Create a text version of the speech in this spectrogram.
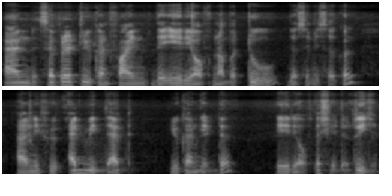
and separately you can find the area of number 2, the semicircle and if you add with that you can get the area of the shaded region.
